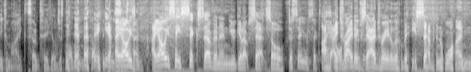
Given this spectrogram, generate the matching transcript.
He can lie. So he'll just tell people, tell people yeah, I always, 6'10". I always say six seven, and you get upset. So Just say you're six. I, I try to exaggerate a little bit. He's seven one.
